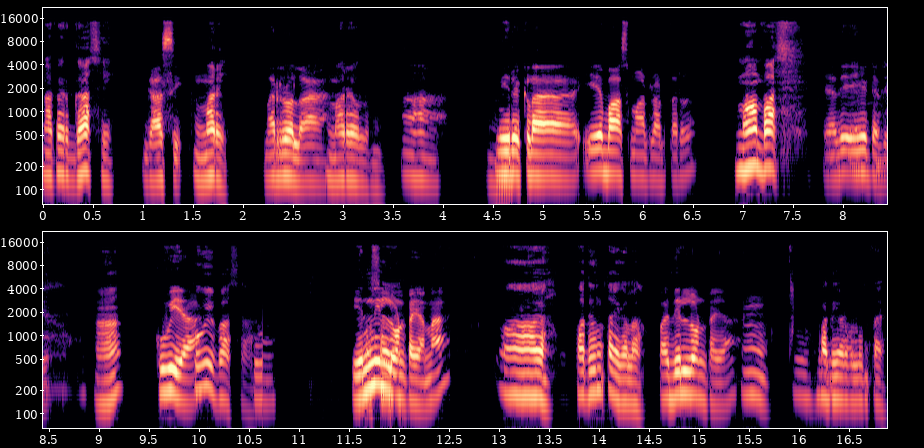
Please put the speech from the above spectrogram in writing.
నా పేరు గాసి. గాసి. మరి మర్రోలా ఆహా. మీరు ఇక్కడ ఏ భాష మాట్లాడతారు? మా భాష. అదే ఏంటది? కువియా? కువి భాష. ఎన్ని ఇల్లు ఉంటాయన్న? ఆ, పది ఉంటాయి కదా. పది ఇల్లు ఉంటాయా పది గడపలు ఉంటాయి.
